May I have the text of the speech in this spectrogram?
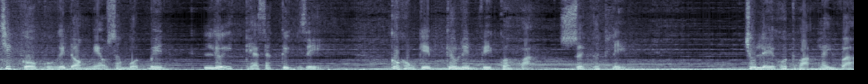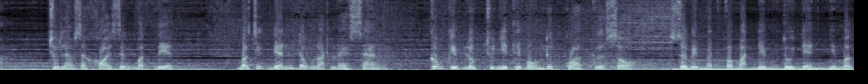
Chiếc cổ của người đó nghẹo sang một bên Lưỡi thẻ ra kinh dị. Cô không kịp kêu lên vì quá hoảng Rồi ngất lịm. Chú Lê hốt hoảng lay vợ Chú lao ra khỏi giường bật điện. Bao chiếc đèn đồng loạt lóe sáng Không kịp lúc chú nhìn thấy bóng lướt qua cửa sổ Rồi biến mất vào màn đêm tối đen như mực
